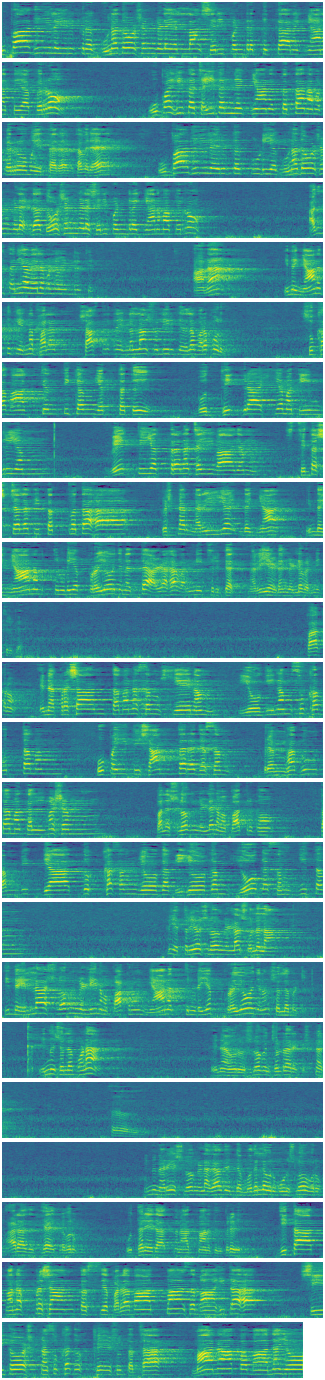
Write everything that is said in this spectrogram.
உபாதியில இருக்கிற குணதோஷங்களை எல்லாம் சரி பண்றதுக்கான ஞானத்தையா பெறோம் உபகித சைதன்ய ஞானத்தை தான் நம்ம பெறோமே தர தவிர உபாதியில இருக்கக்கூடிய குணதோஷங்களை ஏதாவது தோஷங்களை சரி பண்ற ஞானமா பெறோம் அதுக்கு தனியா வேலை பண்ண வேண்டியிருக்கு. ஆனா இந்த ஞானத்துக்கு என்ன பலன்? சாஸ்திரத்தில் என்னெல்லாம் சொல்லி இருக்கு இதெல்லாம் வரப்போகுது. சுகமாத்தியந்திகம் எத்தத்து புத்தி கிராஹ்யமதீந்திரியம் வேத்தி யத்ர செய்வாயம் ஸ்திதலதி தத்வதா கிருஷ்ணர் நிறைய இந்த இந்த ஞானத்தினுடைய பிரயோஜனத்தை அழகாக வர்ணிச்சிருக்கார். நிறைய இடங்களில் வர்ணிச்சிருக்கார். பார்க்குறோம். என்ன பிரசாந்த மனசம் ஹேனம் யோகினம் சுகமுத்தமம் உபைதி சாந்தரஜசம் பிரம்மபூதம கல்மஷம் பல ஸ்லோகங்கள்ல நம்ம பார்த்துருக்கோம் தம் வித்யா துக்க சம்யோக வியோகம் யோக சங்கீதம் எத்தனையோ ஸ்லோகங்கள்லாம் சொல்லலாம் இந்த எல்லா ஸ்லோகங்கள்லையும் நம்ம பார்க்குறோம் ஞானத்தினுடைய பிரயோஜனம் சொல்லப்பட்டிருக்கு இன்னும் சொல்ல போனா என்ன ஒரு ஸ்லோகம் சொல்றாரு கிருஷ்ணர். இன்னும் நிறைய ஸ்லோகங்கள் அதாவது இந்த முதல்ல ஒரு மூணு ஸ்லோகம் வரும் ஆறாவது அத்தியாயத்தில் வரும். உத்தரேதாத்மன் ஆத்மானத்துக்கு பிறகு. ஜிதாத்மன பிரசாந்த பரமாத்மா சமாஹிதா. சீதோஷ்ண சுக துக்கேஷு ததா. மானாபமானயோ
